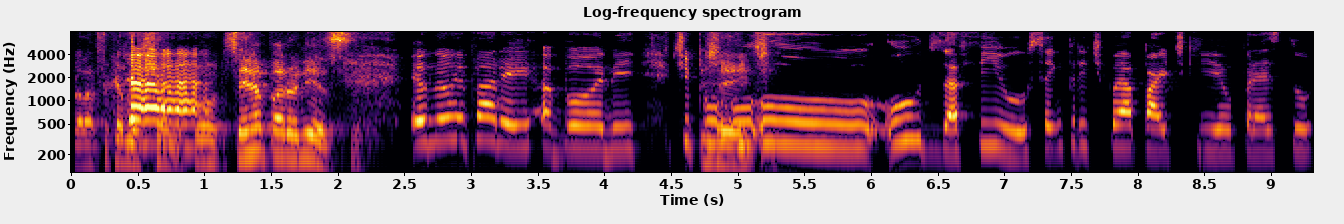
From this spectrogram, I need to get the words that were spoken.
Ela fica mexendo o corpo. Você reparou nisso? Eu não reparei, Rabone. Tipo, o, o, o desafio sempre tipo, é a parte que eu presto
